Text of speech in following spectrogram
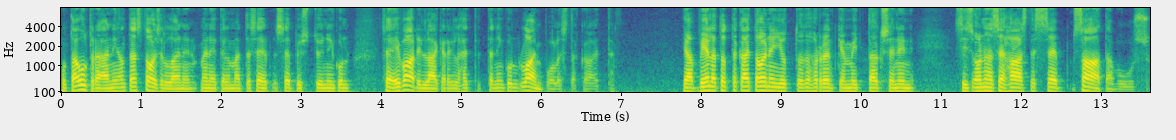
Mutta ultraääni on taas toisenlainen menetelmä, että se, se pystyy niin kuin, se ei vaadi lääkärin lähetettä niin kuin lain puolestakaan. Että. Ja vielä totta kai toinen juttu tuohon röntgenmittaukseen, niin Siis onhan se haaste se saatavuus,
